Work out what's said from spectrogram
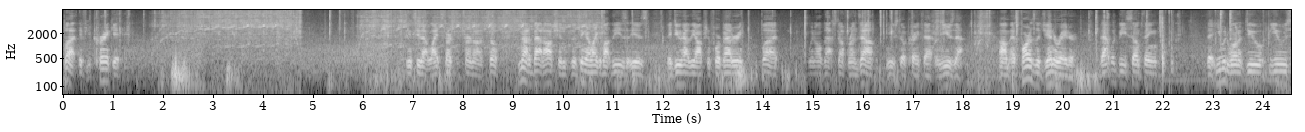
But if you crank it, you can see that light starts to turn on. So not a bad option. The thing I like about these is they do have the option for battery, but when all that stuff runs out, you still crank that and use that. Um, as far as the generator, that would be something that you would want to do use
